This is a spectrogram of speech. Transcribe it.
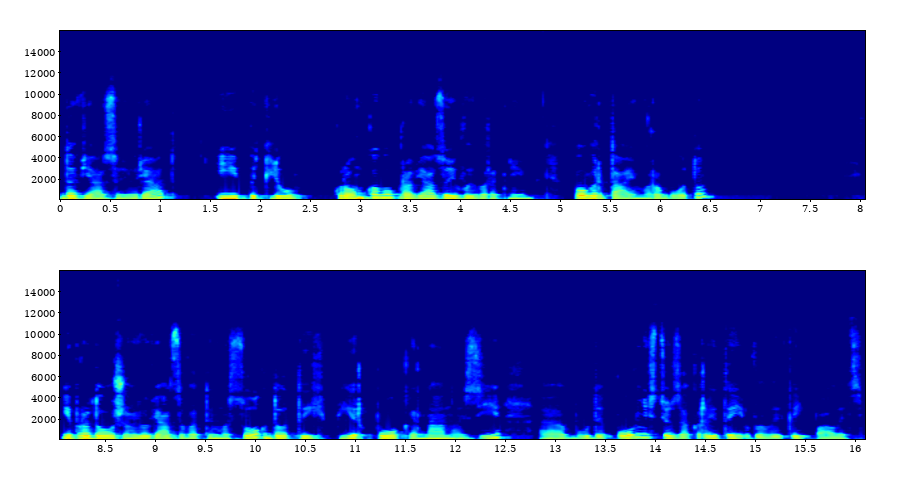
Дов'язую ряд і петлю кромкову пров'язую виворотньою. Повертаємо роботу і продовжуємо вив'язувати мисок до тих пір, поки на нозі е, буде повністю закритий великий палець.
